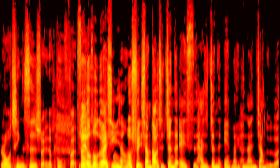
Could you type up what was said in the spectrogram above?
柔情似水的部分，所以有时候我都在心里想说，水象到底是真的 S 还是真的 M，很难讲，对不对？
